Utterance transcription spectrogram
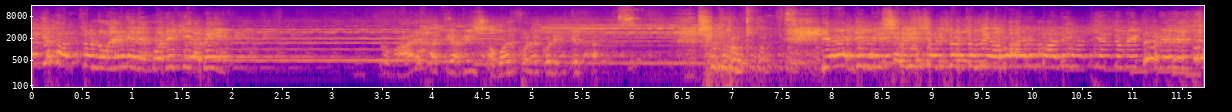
একমাত্র নয়নের মনে কি আমি তোমার হাতে আমি সমর্পণ করে গেলাম শুধু তুমি আমার ধরে রেখো।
